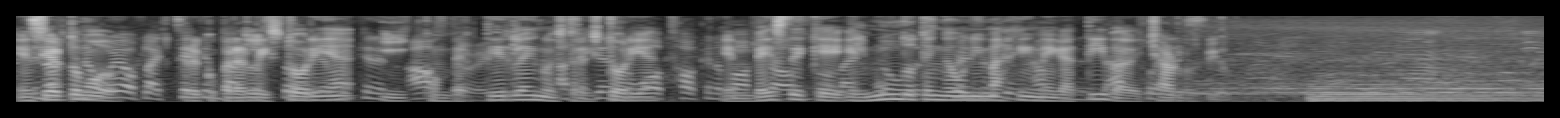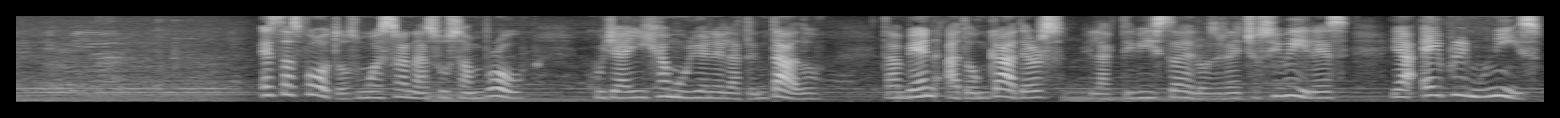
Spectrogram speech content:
En cierto modo, recuperar la historia y convertirla en nuestra historia en vez de que el mundo tenga una imagen negativa de Charlottesville. Estas fotos muestran a Susan Bro, cuya hija murió en el atentado, también a Don Gathers, el activista de los derechos civiles, y a April Muniz,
